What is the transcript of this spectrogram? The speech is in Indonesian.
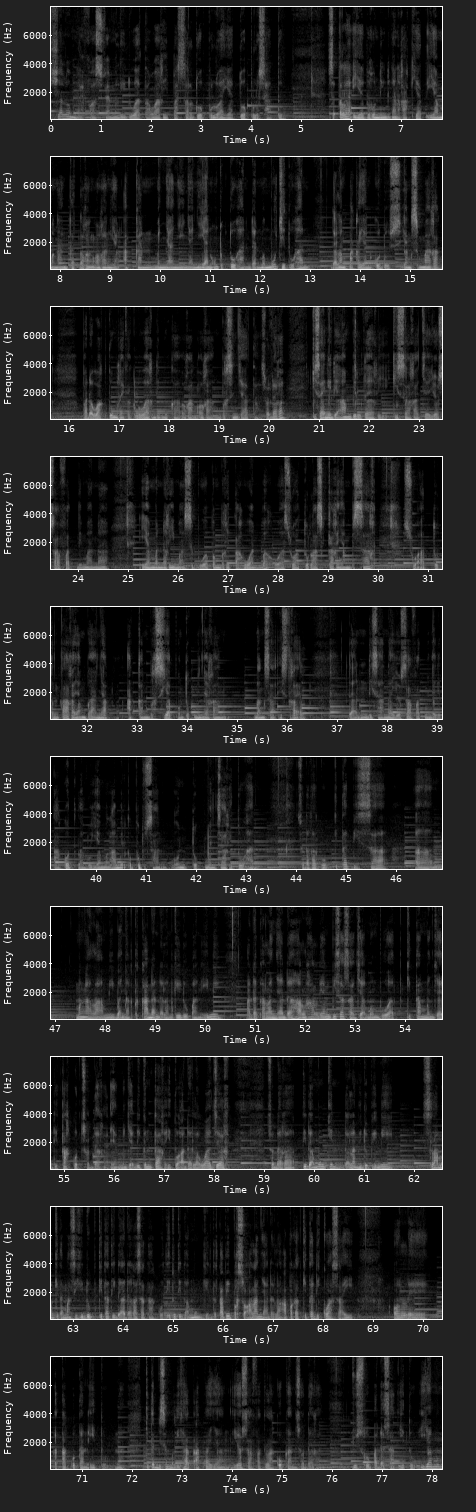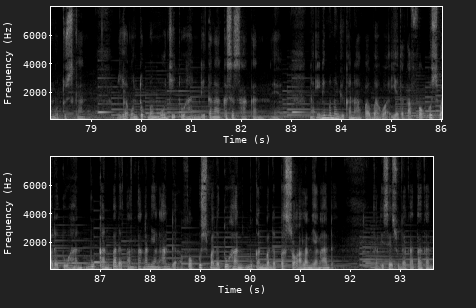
Shalom Lifehouse Family 2 Tawari pasal 20 ayat 21 Setelah ia berunding dengan rakyat, ia mengangkat orang-orang yang akan menyanyi nyanyian untuk Tuhan dan memuji Tuhan dalam pakaian kudus yang semarak pada waktu mereka keluar di muka orang-orang bersenjata. Saudara, kisah ini diambil dari kisah Raja Yosafat di mana ia menerima sebuah pemberitahuan bahwa suatu laskar yang besar, suatu tentara yang banyak akan bersiap untuk menyerang bangsa Israel. Dan di sana Yosafat menjadi takut, lalu ia mengambil keputusan untuk mencari Tuhan. Saudaraku, kita bisa um, mengalami banyak tekanan dalam kehidupan ini ada kalanya ada hal-hal yang bisa saja membuat kita menjadi takut saudara. Yang menjadi gentar itu adalah wajar. Saudara tidak mungkin dalam hidup ini selama kita masih hidup kita tidak ada rasa takut. Itu tidak mungkin. Tetapi persoalannya adalah apakah kita dikuasai oleh ketakutan itu? Nah kita bisa melihat apa yang Yosafat lakukan saudara. Justru pada saat itu ia memutuskan ya untuk memuji Tuhan di tengah kesesakan ya. Nah, ini menunjukkan apa? Bahwa ia tetap fokus pada Tuhan, bukan pada tantangan yang ada. Fokus pada Tuhan, bukan pada persoalan yang ada. Tadi saya sudah katakan,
